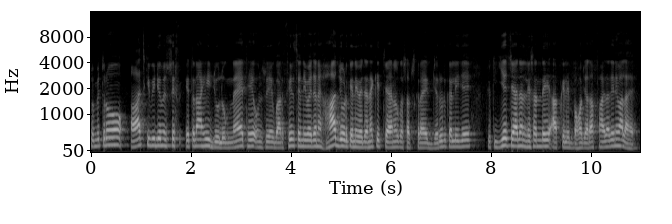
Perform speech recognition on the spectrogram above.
तो मित्रों, आज की वीडियो में सिर्फ़ इतना ही। जो लोग नए थे, उनसे एक बार फिर से निवेदन है, हाथ जोड़ के निवेदन है कि चैनल को सब्सक्राइब ज़रूर कर लीजिए, क्योंकि ये चैनल निसंदेह आपके लिए बहुत ज़्यादा फ़ायदा देने वाला है।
